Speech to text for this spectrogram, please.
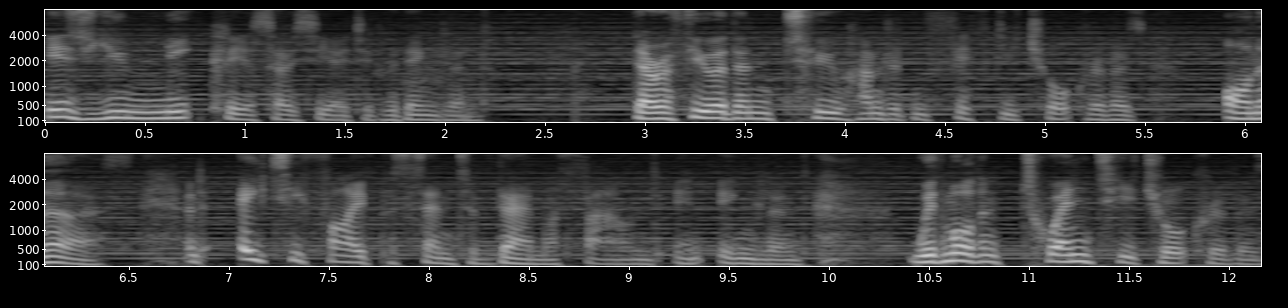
is uniquely associated with England. There are fewer than 250 chalk rivers on Earth, and 85% of them are found in England. With more than 20 chalk rivers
